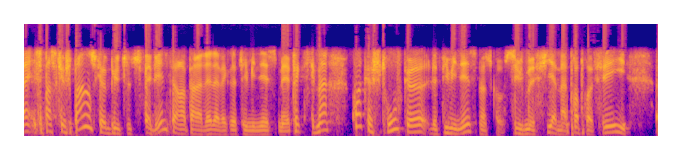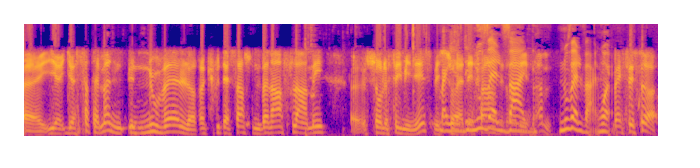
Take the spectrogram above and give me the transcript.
Ben, c'est parce que je pense que tu, fais bien de faire un parallèle avec le féminisme. Mais effectivement, quoi que je trouve que le féminisme, si je me fie à ma propre fille, euh, il y, a certainement une, nouvelle recrudescence, une nouvelle enflammée euh, sur le féminisme et ben, sur y a des nouvelles vagues. Nouvelles vagues, ouais. Ben, c'est ça.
